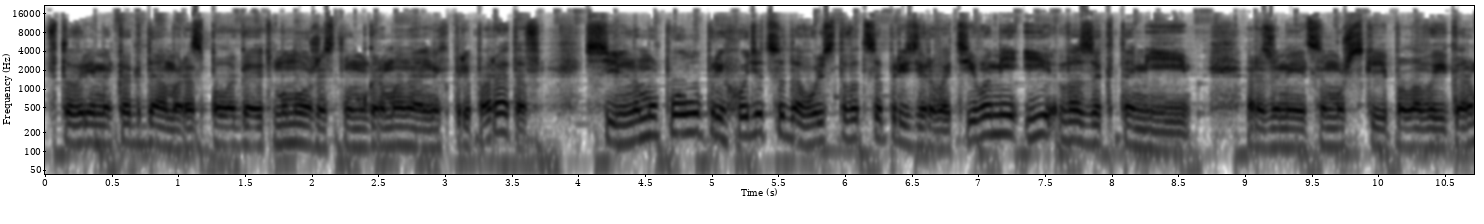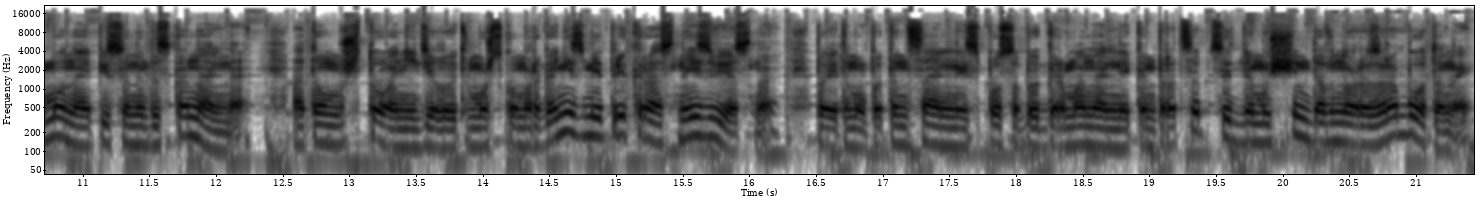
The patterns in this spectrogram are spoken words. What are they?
В то время как дамы располагают множеством гормональных препаратов, сильному полу приходится довольствоваться презервативами и вазоктомией. Разумеется, мужские половые гормоны описаны досконально. О том, что они делают в мужском организме, прекрасно известно. Поэтому потенциальные способы гормональной контрацепции для мужчин давно разработаны,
